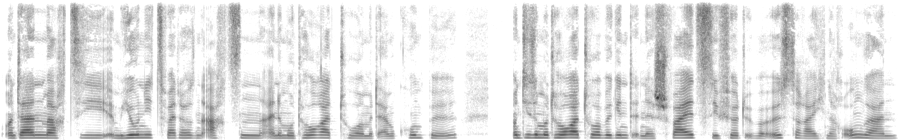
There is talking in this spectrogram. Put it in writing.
und dann macht sie im Juni 2018 eine Motorradtour mit einem Kumpel. Und diese Motorradtour beginnt in der Schweiz, sie führt über Österreich nach Ungarn,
